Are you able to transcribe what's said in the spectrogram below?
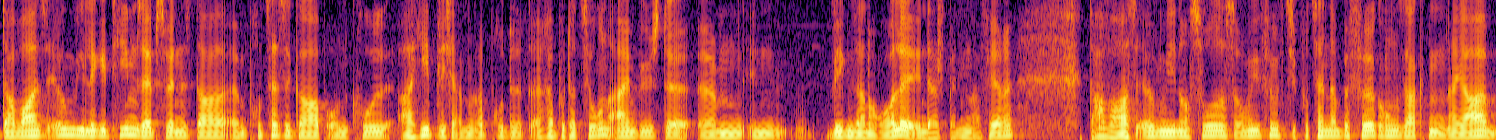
da war es irgendwie legitim, selbst wenn es da ähm, Prozesse gab und Kohl erheblich an Reputation einbüßte ähm, in, wegen seiner Rolle in der Spendenaffäre. Da war es irgendwie noch so, dass irgendwie 50 Prozent der Bevölkerung sagten, naja,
